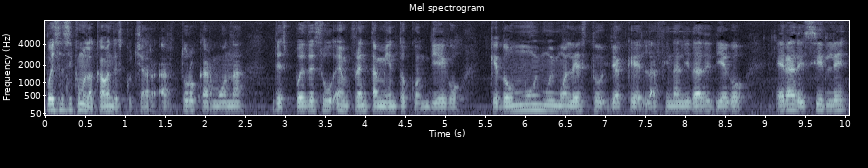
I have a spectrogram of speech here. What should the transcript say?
Pues así como lo acaban de escuchar, Arturo Carmona, después de su enfrentamiento con Diego, quedó muy muy molesto ya que la finalidad de Diego era decirle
